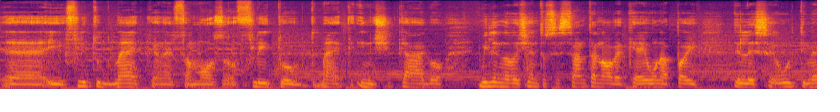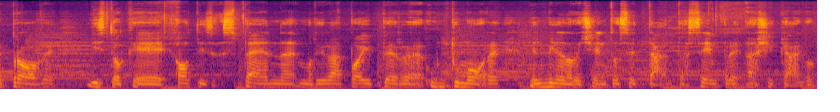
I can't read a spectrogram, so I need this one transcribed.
eh, i Fleetwood Mac nel famoso Fleetwood Mac in Chicago 1969 che è una poi delle sue ultime prove visto che Otis Spann morirà poi per un tumore nel 1970 sempre a Chicago.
